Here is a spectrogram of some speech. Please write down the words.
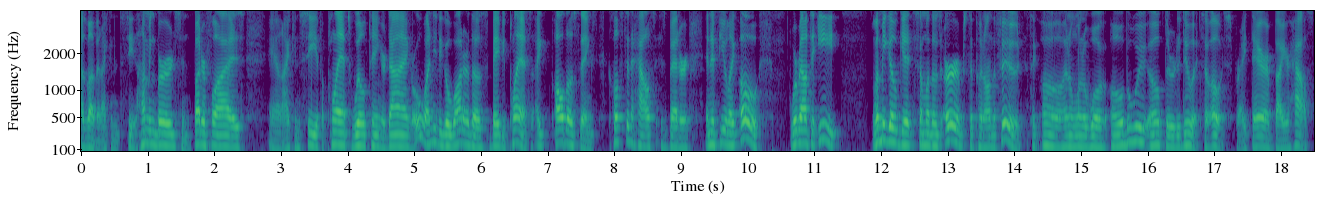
I love it. I can see hummingbirds and butterflies and I can see if a plant's wilting or dying or oh, I need to go water those baby plants. I, all those things. Close to the house is better. And if you're like, "Oh, we're about to eat, let me go get some of those herbs to put on the food." It's like, "Oh, I don't want to walk all the way up there to do it." So, oh, it's right there by your house.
